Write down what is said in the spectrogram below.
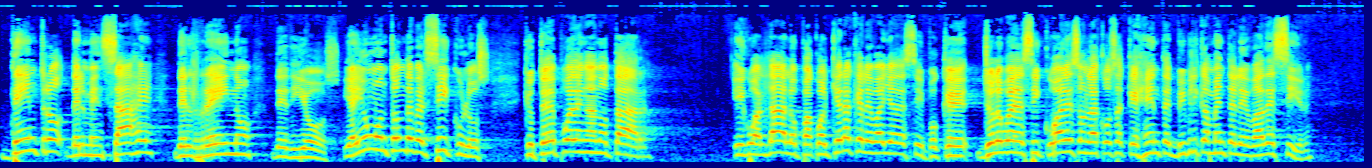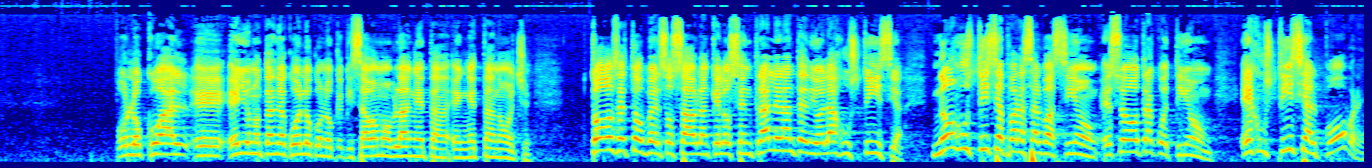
dentro del mensaje del reino de Dios. Y hay un montón de versículos que ustedes pueden anotar y guardarlos para cualquiera que le vaya a decir, porque yo le voy a decir cuáles son las cosas que gente bíblicamente le va a decir, por lo cual eh, ellos no están de acuerdo con lo que quizá vamos a hablar en esta, en esta noche. Todos estos versos hablan que lo central delante de Dios es la justicia. No justicia para salvación, eso es otra cuestión. Es justicia al pobre.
